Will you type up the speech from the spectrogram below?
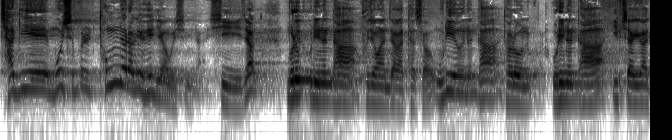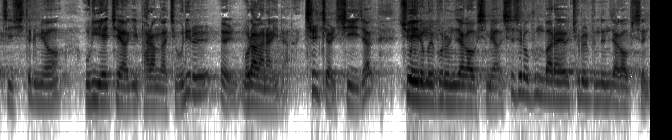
자기의 모습을 통렬하게 회개하고 있습니다. 시작. 무릇 우리는 다 부정한 자 같아서 우리의 은은 다 더러운 우리는 다 잎사귀 같이 시들으며 우리의 죄악이 바람같이 우리를 몰아가나이다. 7절 시작. 주의 이름을 부르는 자가 없으며 스스로 분발하여 주를 붙는 자가 없은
